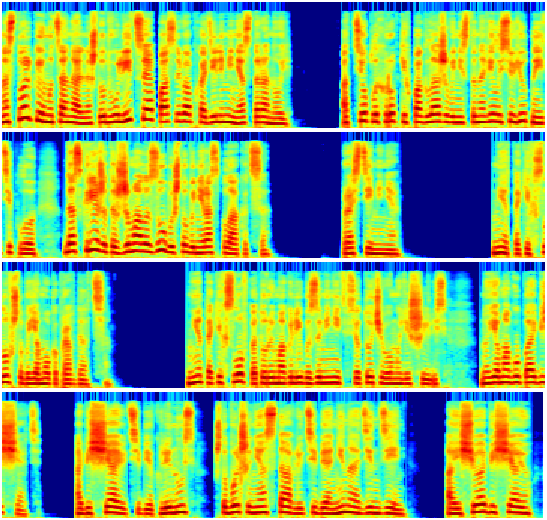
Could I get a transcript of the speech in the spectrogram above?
Настолько эмоционально, что двулицые опасливо обходили меня стороной. От теплых робких поглаживаний становилось уютно и тепло. До скрежета сжимала зубы, чтобы не расплакаться. «Прости меня». Нет таких слов, чтобы я мог оправдаться. Нет таких слов, которые могли бы заменить все то, чего мы лишились. Но я могу пообещать. Обещаю тебе, клянусь, что больше не оставлю тебя ни на один день. А еще обещаю –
